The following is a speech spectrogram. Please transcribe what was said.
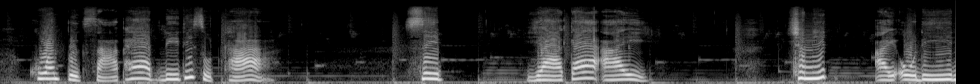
ๆ ควรปรึกษาแพทย์ดีที่สุดค่ะ 10. ยาแก้ไอ ชนิดไอโอดีน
